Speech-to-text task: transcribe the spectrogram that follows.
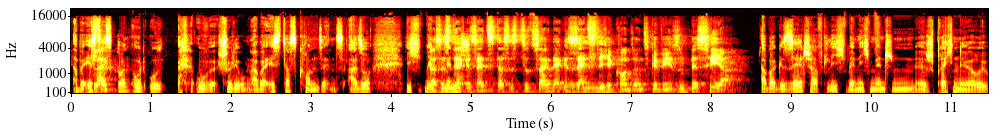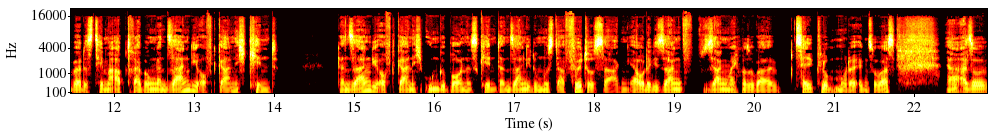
Aber ist Gleich, das Kon Uwe, Entschuldigung, aber ist das Konsens? Also ich wenn, Das ist der ich, Gesetz, das ist sozusagen der gesetzliche Konsens gewesen bisher. Aber gesellschaftlich, wenn ich Menschen äh, sprechen höre über das Thema Abtreibung, dann sagen die oft gar nicht Kind dann sagen die oft gar nicht ungeborenes Kind. Dann sagen die, du musst da Fötus sagen, ja, oder die sagen, sagen manchmal sogar Zellklumpen oder irgend sowas. Ja, also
